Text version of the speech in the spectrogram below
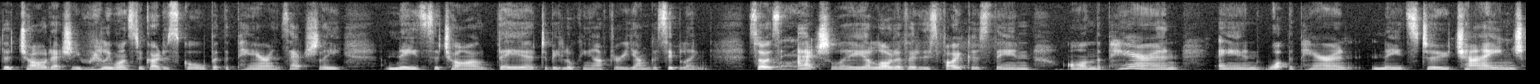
the child actually really wants to go to school, but the parents actually needs the child there to be looking after a younger sibling. So it's Right. actually a lot of it is focused then on the parent and what the parent needs to change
